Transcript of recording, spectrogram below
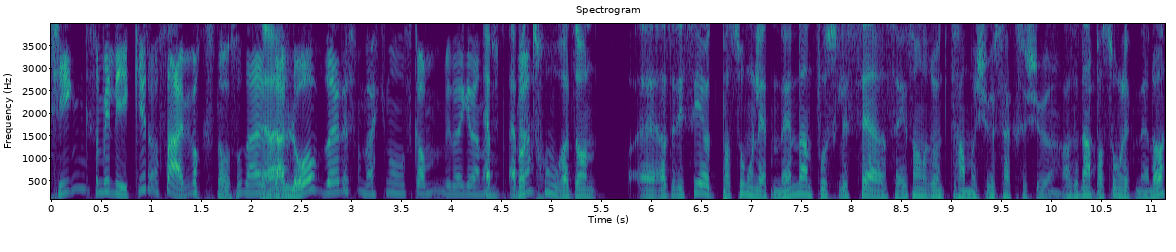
ting som vi liker, og så er vi voksne også. Det er, Ja. det er lov. Det er, liksom, det er ikke noe skam i det greiene Jeg, jeg bare tror at sånn altså De sier jo at personligheten din Den fossiliserer seg sånn rundt 25-26. Altså Den personligheten din, da,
